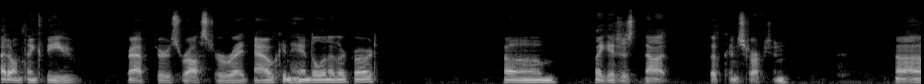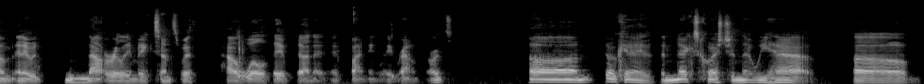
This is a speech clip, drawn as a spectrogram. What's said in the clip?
I don't think the Raptors roster right now can handle another guard. Um, like it's just not the construction. Um, and it would not really make sense with how well they've done it at finding late round guards. Um, okay, the next question that we have. Um,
